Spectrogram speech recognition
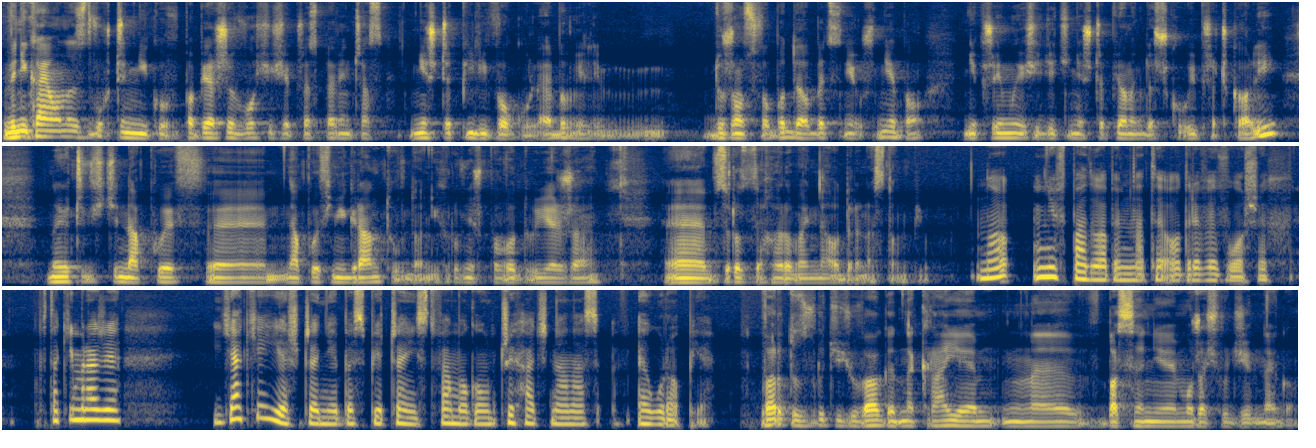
Wynikają one z dwóch czynników. Po pierwsze, Włosi się przez pewien czas nie szczepili w ogóle, bo mieli dużą swobodę. Obecnie już nie, bo nie przyjmuje się dzieci nieszczepionych do szkół i przedszkoli. No i oczywiście napływ, e, napływ imigrantów do nich również powoduje, że e, wzrost zachorowań na odrę nastąpił. No, nie wpadłabym na tę odrę we Włoszech. W takim razie, jakie jeszcze niebezpieczeństwa mogą czyhać na nas w Europie? Warto zwrócić uwagę na kraje mm, w basenie Morza Śródziemnego,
